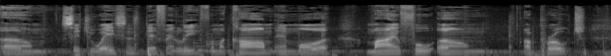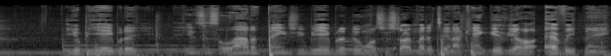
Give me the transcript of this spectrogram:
um, situations differently from a calm and more mindful um, approach. You'll be able to it's just a lot of things you'll be able to do once you start meditating. I can't give y'all everything.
